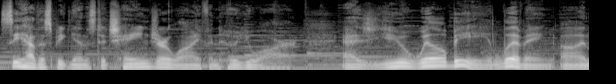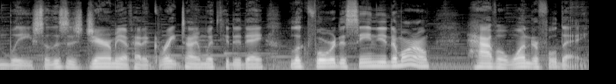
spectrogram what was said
See how this begins to change your life and who you are as you will be living unleashed. So, this is Jeremy. I've had a great time with you today. Look forward to seeing you tomorrow. Have a wonderful day.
